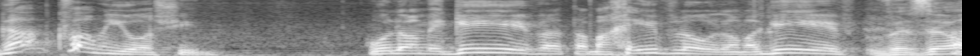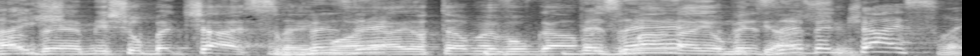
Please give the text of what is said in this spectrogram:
גם כבר מיואשים. הוא לא מגיב, אתה מכאיב לו, הוא לא מגיב. וזה עוד האיש- אה, מישהו בן 19, אם הוא וזה- היה יותר מבוגר וזה- מזמן היו וזה מתייאשים. בן 19.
